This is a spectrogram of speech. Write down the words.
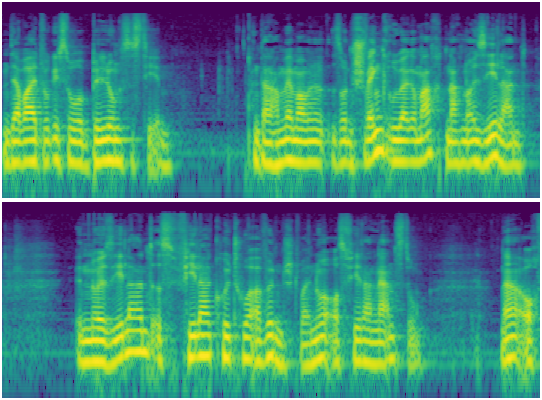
und der war halt wirklich so Bildungssystem. Und dann haben wir mal so einen Schwenk rüber gemacht nach Neuseeland. In Neuseeland ist Fehlerkultur erwünscht, weil nur aus Fehlern lernst du. Ne, auch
